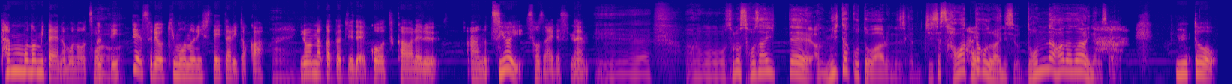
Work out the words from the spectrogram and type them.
反物みたいなものを作っていって、それを着物にしていたりとかいろんな形でこう使われるあの強い素材ですね。ええあのその素材ってあの見たことはあるんですけど実際触ったことないんですよ、どんな肌触りなんですか？うんと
